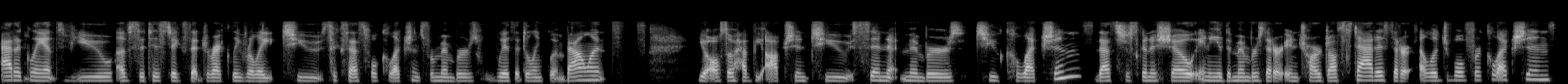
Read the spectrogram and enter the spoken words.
at a glance view of statistics that directly relate to successful collections for members with a delinquent balance. You also have the option to send members to collections. That's just going to show any of the members that are in charge off status that are eligible for collections,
